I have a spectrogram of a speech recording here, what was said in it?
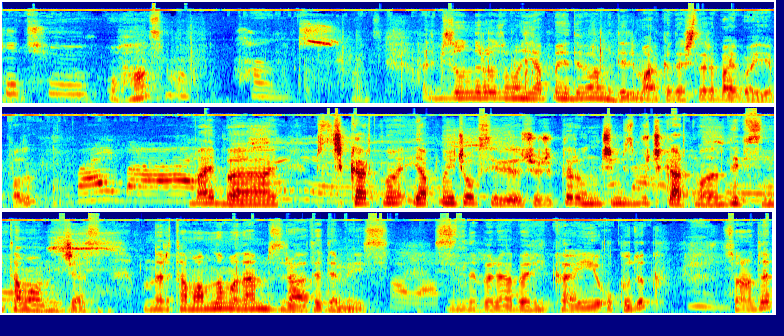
Küçük O Hans mı? Hans. Hans. Hadi biz onları o zaman yapmaya devam edelim. Arkadaşlara bay bay yapalım. Bye bye. Bay bay. Biz çıkartma yapmayı çok seviyoruz çocuklar. Onun için biz bu çıkartmaların hepsini tamamlayacağız. Bunları tamamlamadan biz rahat edemeyiz. Evet. Sizinle beraber hikayeyi okuduk. Sonra da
